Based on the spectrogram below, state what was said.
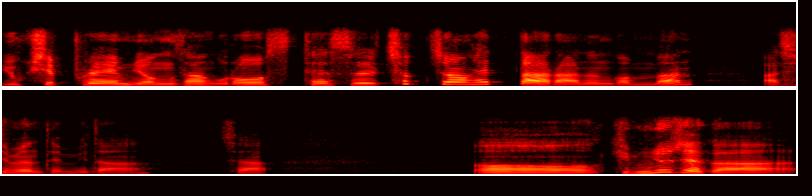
60프레임 영상으로 스탯을 측정했다라는 것만 아시면 됩니다. 자, 어, 김유재가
